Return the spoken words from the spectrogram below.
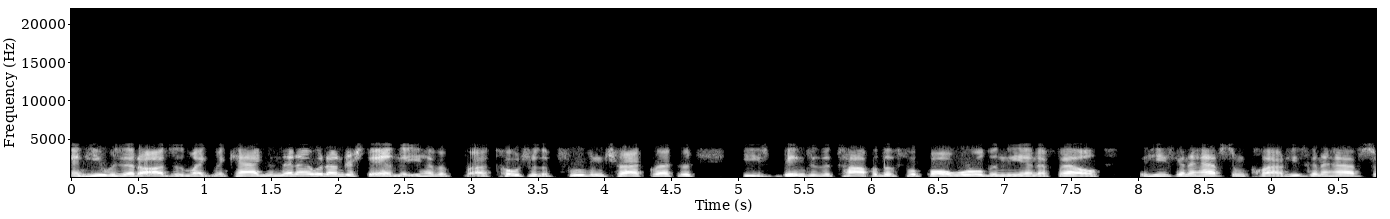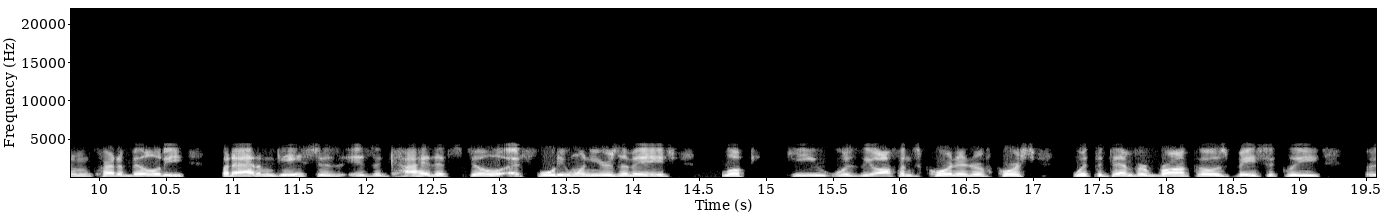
and he was at odds with Mike Maccagnan, then I would understand that you have a, a coach with a proven track record. He's been to the top of the football world in the NFL. He's going to have some clout. He's going to have some credibility. But Adam Gase is, is a guy that's still at 41 years of age. Look, he was the offense coordinator, of course, with the Denver Broncos. Basically, uh,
